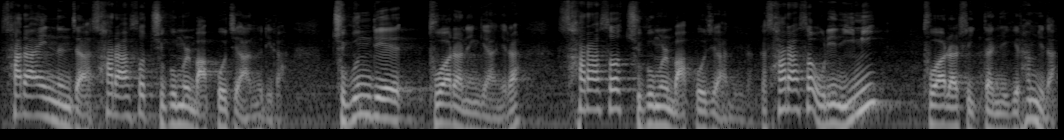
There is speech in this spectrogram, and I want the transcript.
살아있는 자, 살아서 죽음을 맛보지 않으리라. 죽은 뒤에 부활하는 게 아니라 살아서 죽음을 맛보지 않으리라. 그러니까 살아서 우린 이미 부활할 수 있다는 얘기를 합니다.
